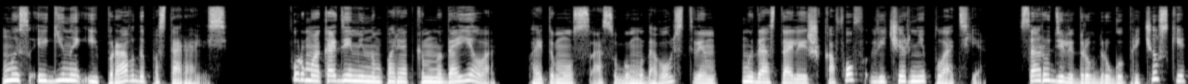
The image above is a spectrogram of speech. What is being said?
Мы с Эгиной и правда постарались. Форма Академии нам порядком надоела, поэтому с особым удовольствием мы достали из шкафов вечерние платья, соорудили друг другу прически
